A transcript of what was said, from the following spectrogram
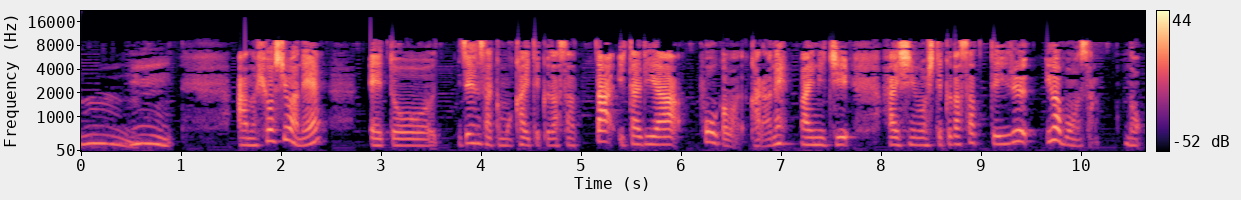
う。うんん。あの、表紙はね、えっ、と、前作も書いてくださったイタリア、ポー川からね、毎日配信をしてくださっているイワボンさんの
